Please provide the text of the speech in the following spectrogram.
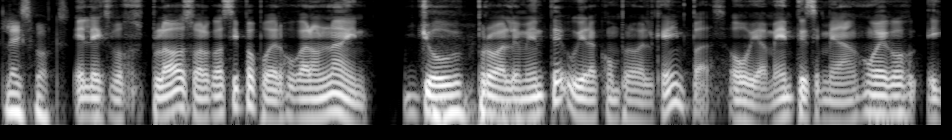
El Xbox. el Xbox Plus o algo así para poder jugar online. Yo probablemente hubiera comprado el Game Pass. Obviamente, si me dan juegos, y,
